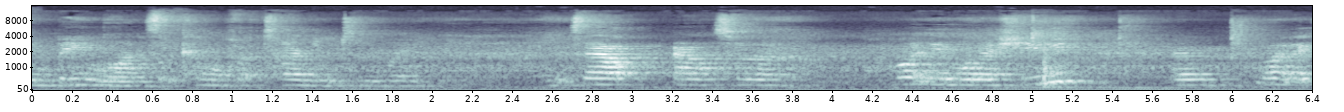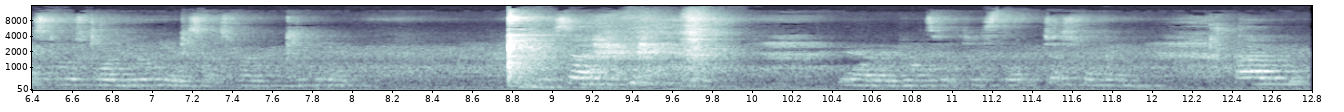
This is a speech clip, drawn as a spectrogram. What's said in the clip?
in beam lines that come off that tangent to the ring. And it's out, out uh, right near Monash Uni, and right next door to my building, so that's very convenient. So, yeah, they built it just, just for me. Um,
